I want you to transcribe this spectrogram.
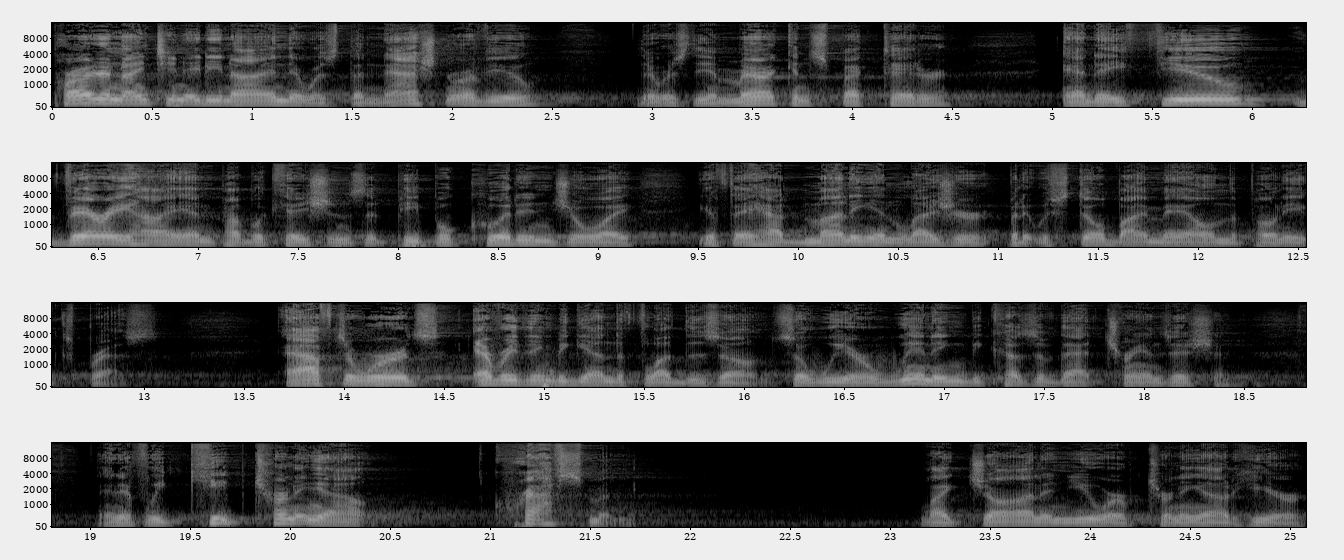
Prior to 1989, there was the National Review, there was the American Spectator, and a few very high end publications that people could enjoy if they had money and leisure, but it was still by mail and the Pony Express. Afterwards, everything began to flood the zone. So we are winning because of that transition. And if we keep turning out craftsmen like John and you are turning out here,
